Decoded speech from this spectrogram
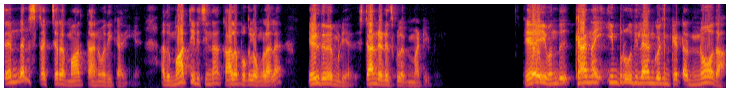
சென்டென்ஸ் ஸ்ட்ரக்சரை மாற்ற அனுமதிக்காதீங்க. அது மாற்றிடுச்சுன்னா காலப்போக்கில் உங்களால் எழுதவே முடியாது. ஸ்டாண்டர்டைஸ்குள்ள போய் மாட்டிப்பீங்க. ஏஐ வந்து கேன் ஐ இம்ப்ரூவ் தி லாங்குவேஜ்னு கேட்டால் நோ தான்.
